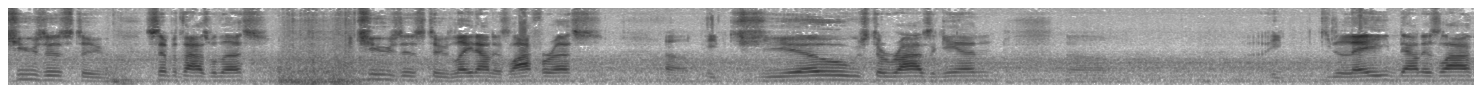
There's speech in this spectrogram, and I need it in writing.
chooses to sympathize with us. He chooses to lay down his life for us. Um, he chose to rise again. Um, he, he, laid down his life,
